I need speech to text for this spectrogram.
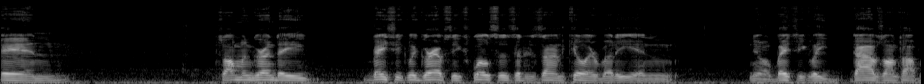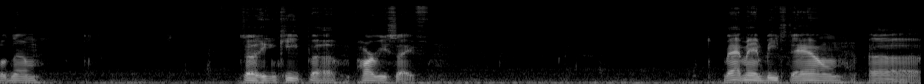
And Solomon Grundy basically grabs the explosives that are designed to kill everybody and, you know, basically dives on top of them so he can keep uh, Harvey safe. Batman beats down uh,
